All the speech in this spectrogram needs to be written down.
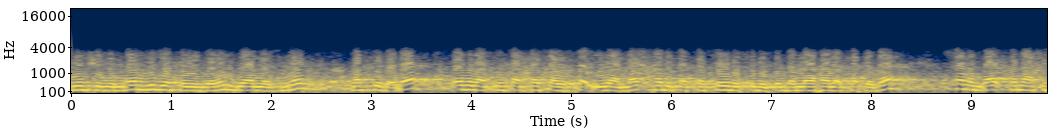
mürşidinden nice feyizlerin gelmesini nasip eder. O zaman insan tasavvufta inanmaz, tarikatta seyri sürükünde muhalakat eder. Sonunda kanaat-ı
